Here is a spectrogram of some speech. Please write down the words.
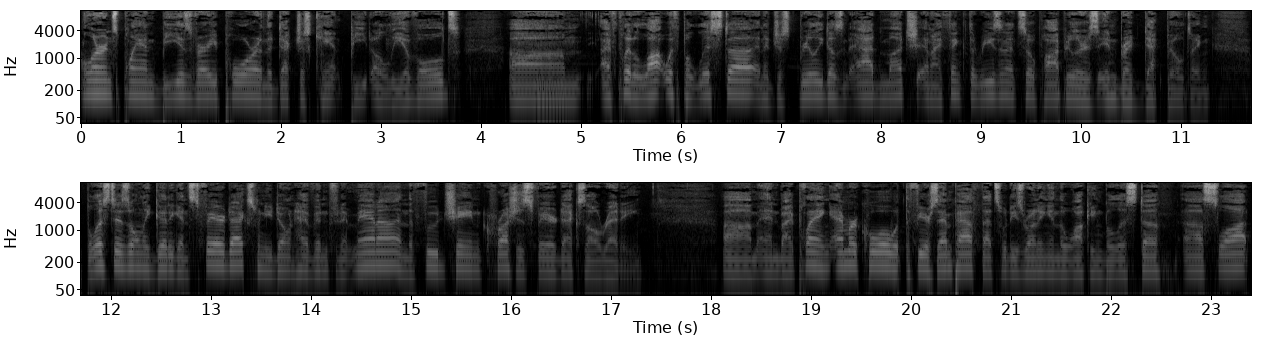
Aluren's plan B is very poor, and the deck just can't beat a Leovold. Um, I've played a lot with Ballista, and it just really doesn't add much. And I think the reason it's so popular is inbred deck building. Ballista is only good against fair decks when you don't have infinite mana, and the food chain crushes fair decks already. Um, and by playing Emrakul with the Fierce Empath, that's what he's running in the Walking Ballista uh, slot.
